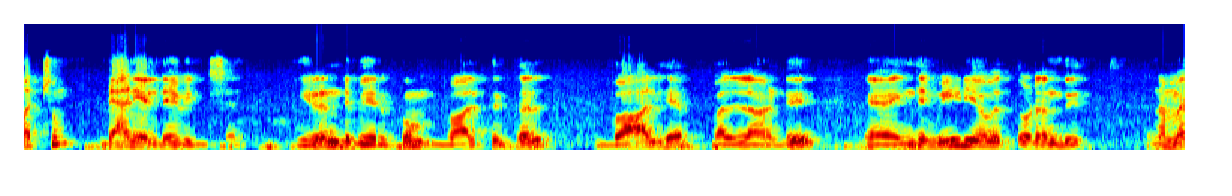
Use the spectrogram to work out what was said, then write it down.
மற்றும் டேனியல் டேவிட்சன் இரண்டு பேருக்கும் வாழ்த்துக்கள். வாழ்க பல்லாண்டு. இந்த வீடியோவை தொடர்ந்து நம்ம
